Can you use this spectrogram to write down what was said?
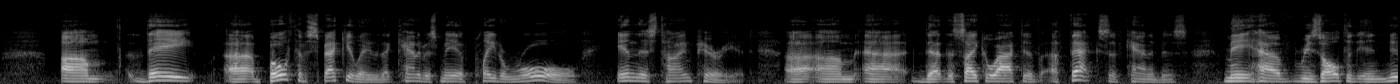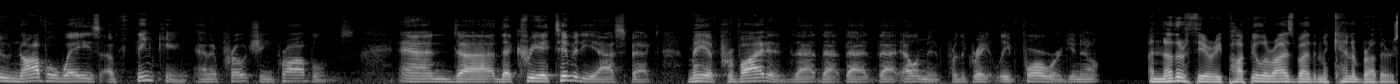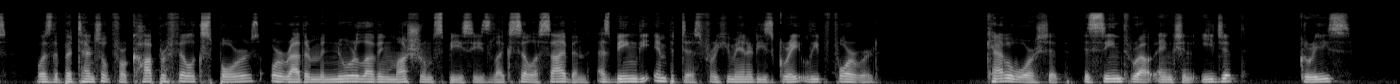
um, they uh, both have speculated that cannabis may have played a role in this time period, uh, um, uh, that the psychoactive effects of cannabis may have resulted in new novel ways of thinking and approaching problems. And uh, the creativity aspect may have provided that, that, that, that element for the great leap forward, you know. Another theory popularized by the McKenna brothers was the potential for coprophilic spores, or rather manure loving mushroom species like psilocybin, as being the impetus for humanity's great leap forward. Cattle worship is seen throughout ancient Egypt, Greece,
